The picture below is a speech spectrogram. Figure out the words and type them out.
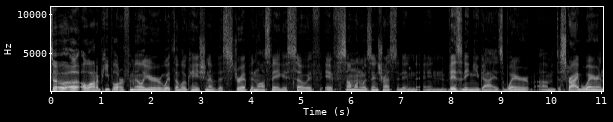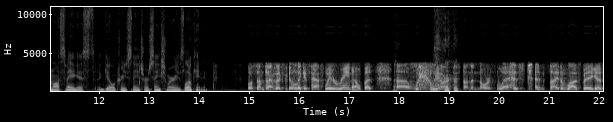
So, uh, a lot of people are familiar with the location of the strip in Las Vegas. So, if if someone was interested in in visiting you guys, where um, describe where in Las Vegas Gilcrease Nature Sanctuary is located? Well, sometimes I feel like it's halfway to Reno, but uh, we, we are just on the northwest side of Las Vegas.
